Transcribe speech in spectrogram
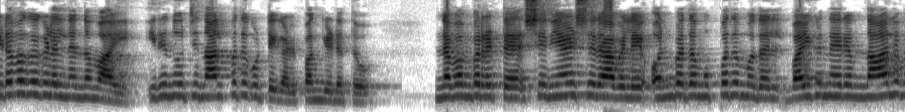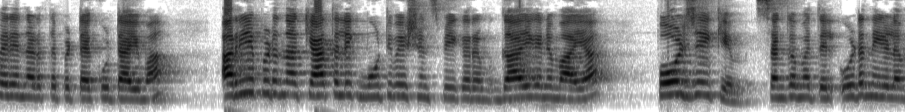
ഇടവകകളിൽ നിന്നുമായി ഇരുന്നൂറ്റി കുട്ടികൾ പങ്കെടുത്തു. നവംബർ എട്ട് ശനിയാഴ്ച രാവിലെ ഒൻപത് മുപ്പത് മുതൽ വൈകുന്നേരം നാല് വരെ നടത്തപ്പെട്ട കൂട്ടായ്മ അറിയപ്പെടുന്ന കാത്തലിക് മോട്ടിവേഷൻ സ്പീക്കറും ഗായകനുമായ പോൾ ജേക്കും സംഗമത്തിൽ ഉടനീളം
